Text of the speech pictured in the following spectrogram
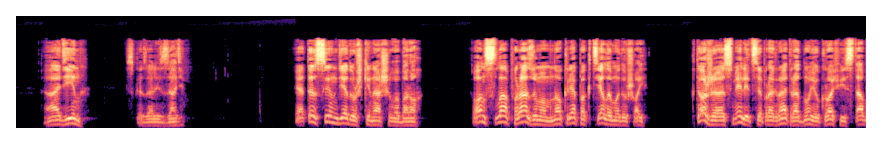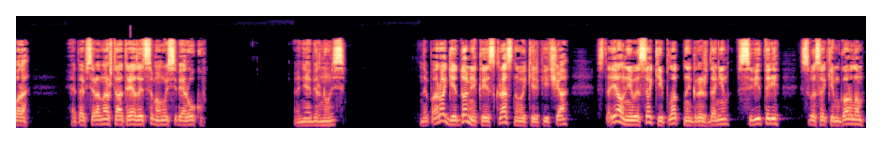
— Один, — сказали сзади. — Это сын дедушки нашего Баро. Он слаб разумом, но крепок телом и душой. Кто же осмелится прогнать родную кровь из табора? Это все равно, что отрезать самому себе руку. Они обернулись. На пороге домика из красного кирпича стоял невысокий плотный гражданин в свитере с высоким горлом,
